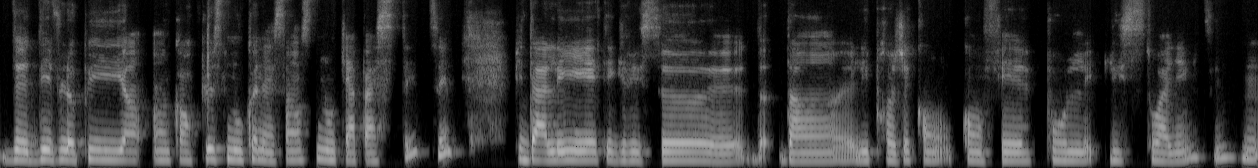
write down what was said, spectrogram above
de développer encore plus nos connaissances, nos capacités, puis d'aller intégrer ça euh, dans les projets qu'on fait pour les, citoyens. Mm.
